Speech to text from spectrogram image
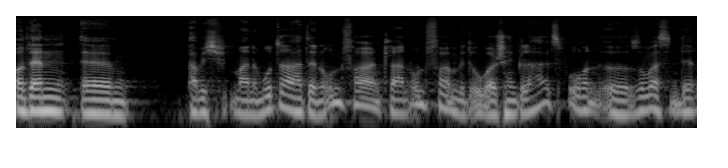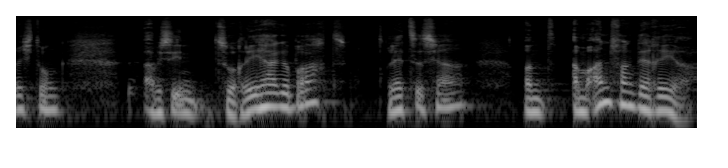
Und dann ähm, habe ich, meine Mutter hatte einen Unfall, einen kleinen Unfall mit Oberschenkel-Halsbruch und äh, sowas in der Richtung, habe ich sie in, zur Reha gebracht, letztes Jahr. Und am Anfang der Reha,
